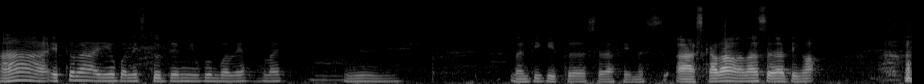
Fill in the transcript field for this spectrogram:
Ah, itulah you boleh student you pun boleh live. Hmm. Nanti kita sudah famous. Ah, sekarang orang sudah tengok.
